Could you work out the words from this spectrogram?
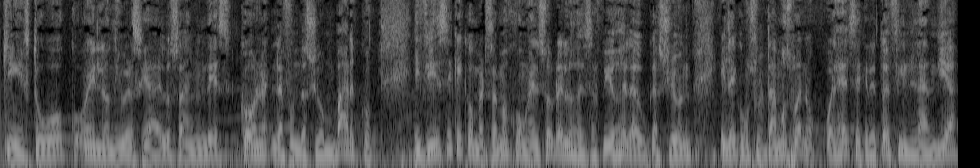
quien estuvo en la Universidad de los Andes con la Fundación Barco. Y fíjese que conversamos con él sobre los desafíos de la educación y le consultamos, bueno, ¿cuál es el secreto de Finlandia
